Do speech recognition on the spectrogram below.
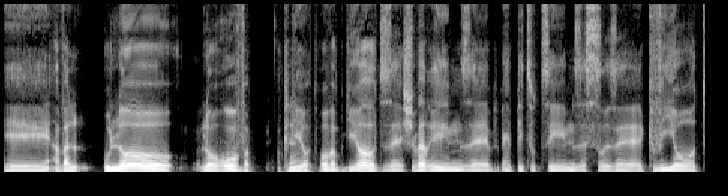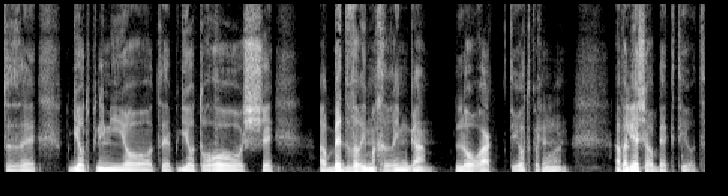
אה, אבל הוא לא, לא רוב הפגיעות. רוב הפגיעות זה שברים, זה אה, פיצוצים, זה, זה כוויות, זה פגיעות פנימיות, אה, פגיעות ראש, אה, הרבה דברים אחרים גם, לא רק קטיעות כמובן. אבל יש הרבה קטיעות.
